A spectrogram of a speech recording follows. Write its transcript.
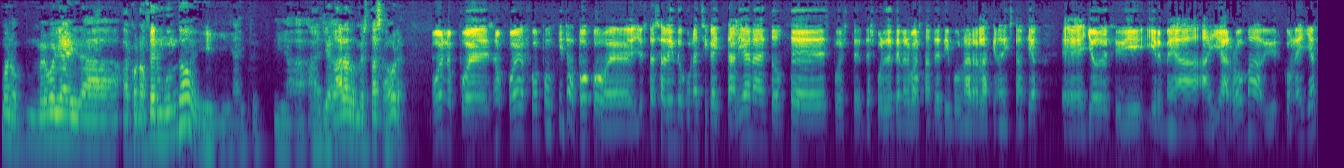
bueno, me voy a ir a, a conocer mundo y, y a llegar a donde estás ahora? Bueno, pues no, fue, fue poquito a poco. Eh, yo estaba saliendo con una chica italiana, entonces, pues después de tener bastante tiempo una relación a distancia, eh, yo decidí irme a, ahí, a Roma, a vivir con ella,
